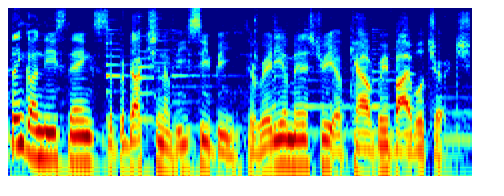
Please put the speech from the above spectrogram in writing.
Think on These Things is a production of ECB, the radio ministry of Calvary Bible Church.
